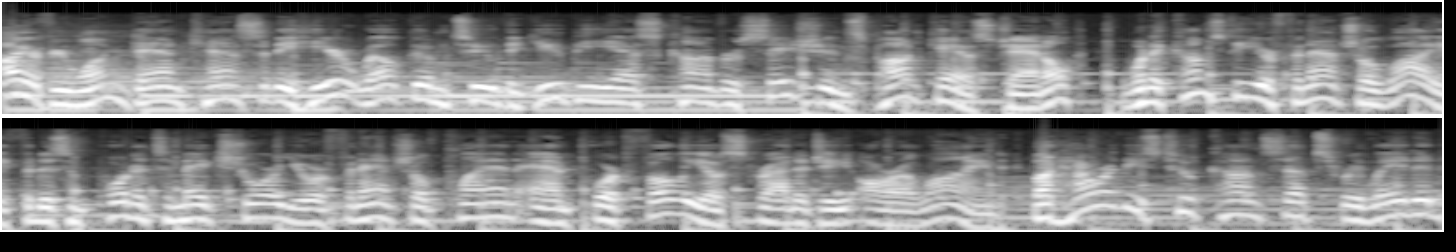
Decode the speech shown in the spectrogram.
Hi, everyone. Dan Cassidy here. Welcome to the UBS Conversations podcast channel. When it comes to your financial life, it is important to make sure your financial plan and portfolio strategy are aligned. But how are these two concepts related?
